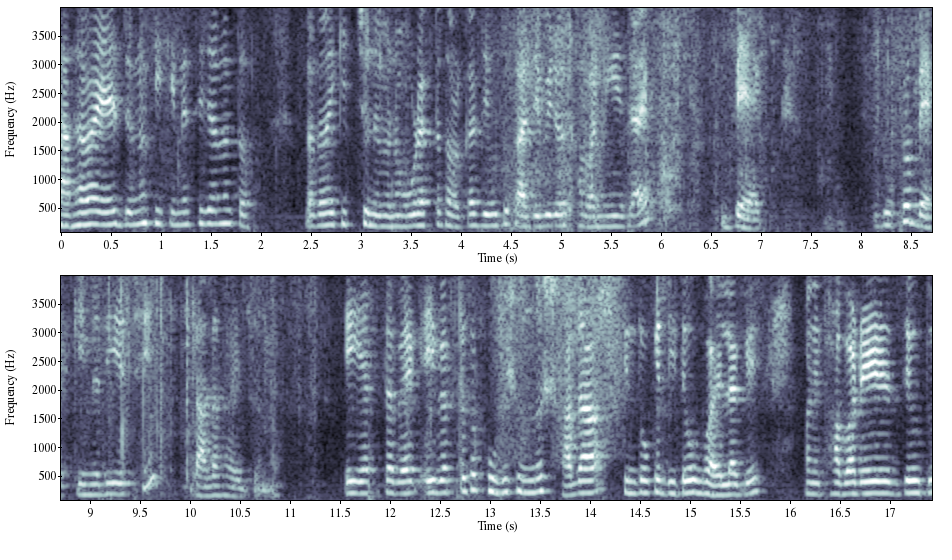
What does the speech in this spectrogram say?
দাদাভাইয়ের জন্য কি কিনেছি জানো তো? দাদাভাই কিচ্ছু নেবে না। ওর একটা দরকার, যেহেতু কাজে বেরোয় খাবার নিয়ে যায়, ব্যাগ। দুটো ব্যাগ কিনে দিয়েছি দাদা ভাইয়ের জন্য। এই একটা ব্যাগ, এই ব্যাগটা তো খুবই সুন্দর, সাদা, কিন্তু ওকে দিতেও ভয় লাগে। মানে খাবারের যেহেতু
